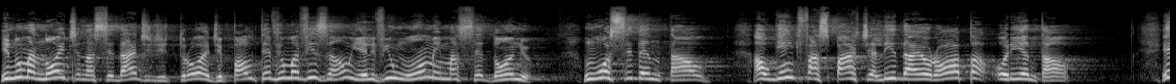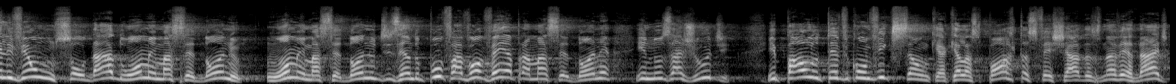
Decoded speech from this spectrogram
E numa noite na cidade de Troade, Paulo teve uma visão e ele viu um homem macedônio, um ocidental, alguém que faz parte ali da Europa Oriental. Ele vê um soldado, um homem macedônio, um homem macedônio dizendo: "Por favor, venha para Macedônia e nos ajude". E Paulo teve convicção que aquelas portas fechadas, na verdade,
